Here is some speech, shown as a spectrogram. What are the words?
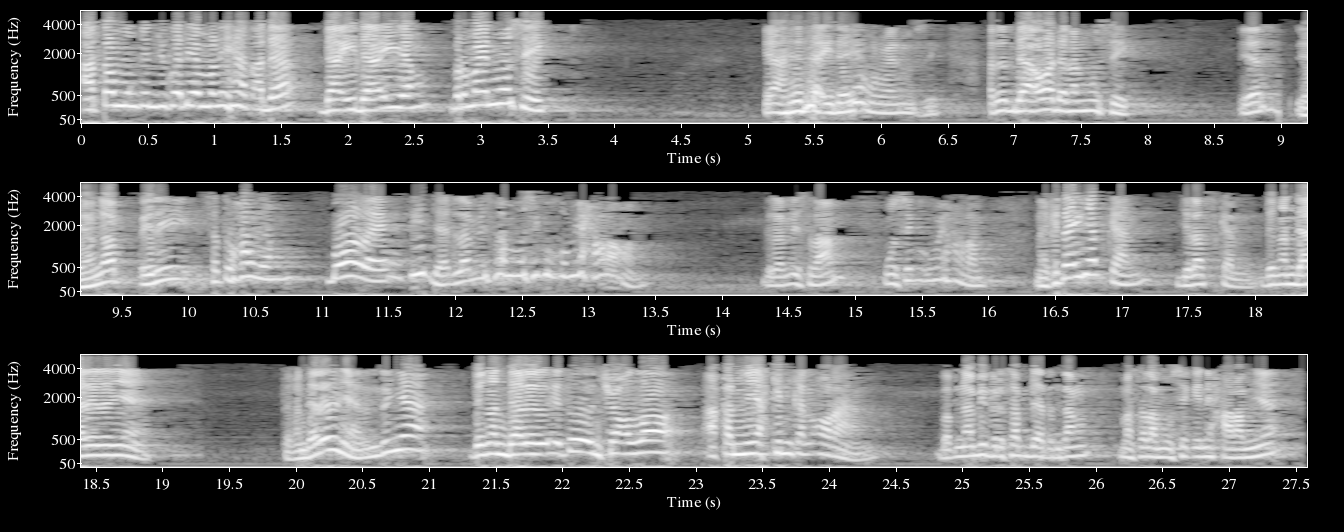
Atau mungkin juga dia melihat ada dai-dai yang bermain musik. Ya, ada dai-dai yang bermain musik. Ada dakwah dengan musik. Ya, dianggap ini satu hal yang boleh, tidak dalam Islam musik hukumnya haram. Dalam Islam musik hukumnya haram. Nah, kita ingatkan, jelaskan dengan dalilnya. Dengan dalilnya, tentunya dengan dalil itu insya Allah akan meyakinkan orang. Bab Nabi bersabda tentang masalah musik ini haramnya.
